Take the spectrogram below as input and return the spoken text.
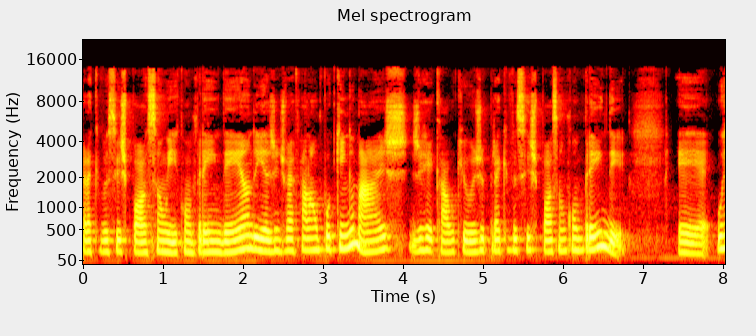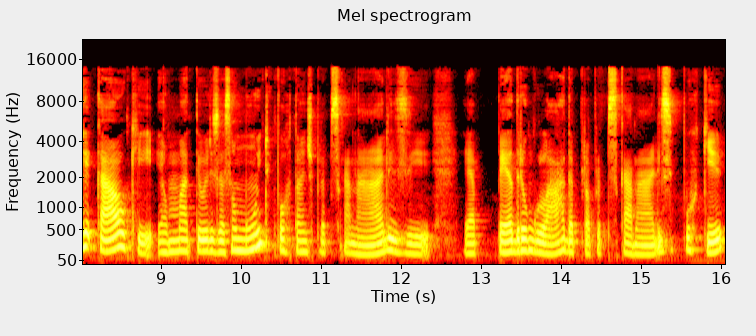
para que vocês possam ir compreendendo e a gente vai falar um pouquinho mais de recalque hoje para que vocês possam compreender. É, o recalque é uma teorização muito importante para a psicanálise, é a pedra angular da própria psicanálise, porque,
